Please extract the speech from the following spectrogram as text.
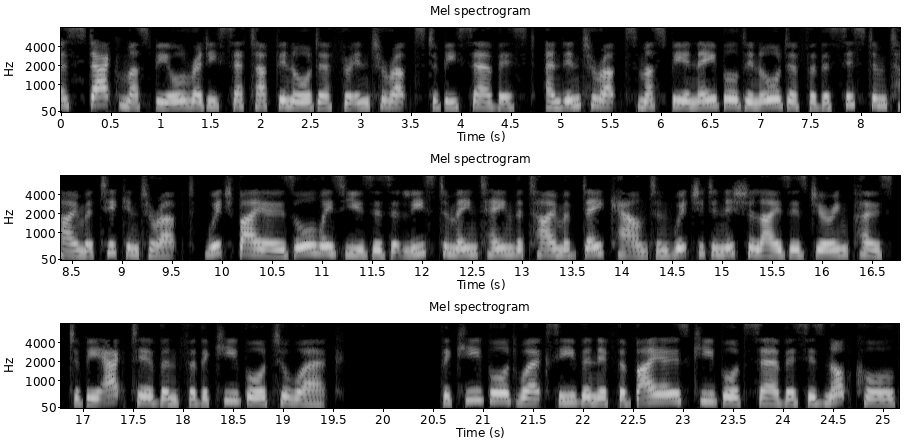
A stack must be already set up in order for interrupts to be serviced, and interrupts must be enabled in order for the system timer tick interrupt, which BIOS always uses at least to maintain the time of day count and which it initializes during post, to be active and for the keyboard to work. The keyboard works even if the BIOS keyboard service is not called.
